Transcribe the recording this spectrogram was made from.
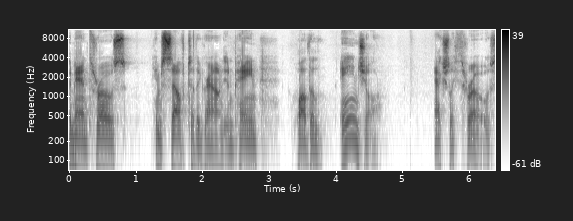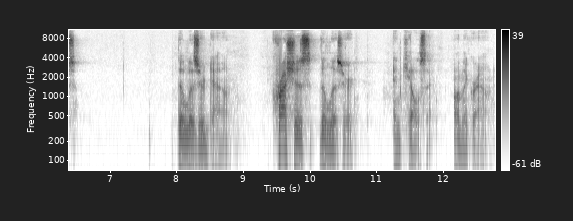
The man throws himself to the ground in pain, while the angel actually throws the lizard down, crushes the lizard, and kills it on the ground.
